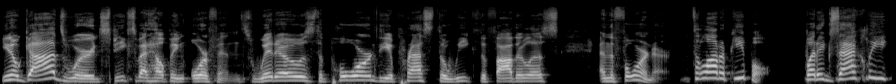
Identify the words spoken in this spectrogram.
You know, God's word speaks about helping orphans, widows, the poor, the oppressed, the weak, the fatherless, and the foreigner. It's a lot of people. But exactly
